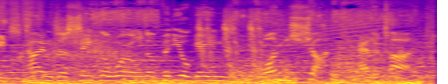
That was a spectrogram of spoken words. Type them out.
It's time to save the world of video games one shot at a time.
